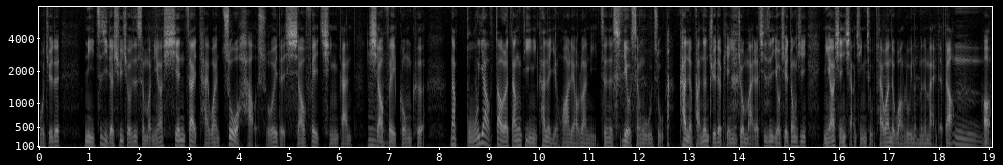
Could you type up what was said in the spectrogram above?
我觉得你自己的需求是什么？你要先在台湾做好所谓的消费清单、消费功课。那不要到了当地，你看的眼花缭乱，你真的是六神无主，看了反正觉得便宜就买了。其实有些东西你要先想清楚，台湾的网络能不能买得到？嗯，好，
